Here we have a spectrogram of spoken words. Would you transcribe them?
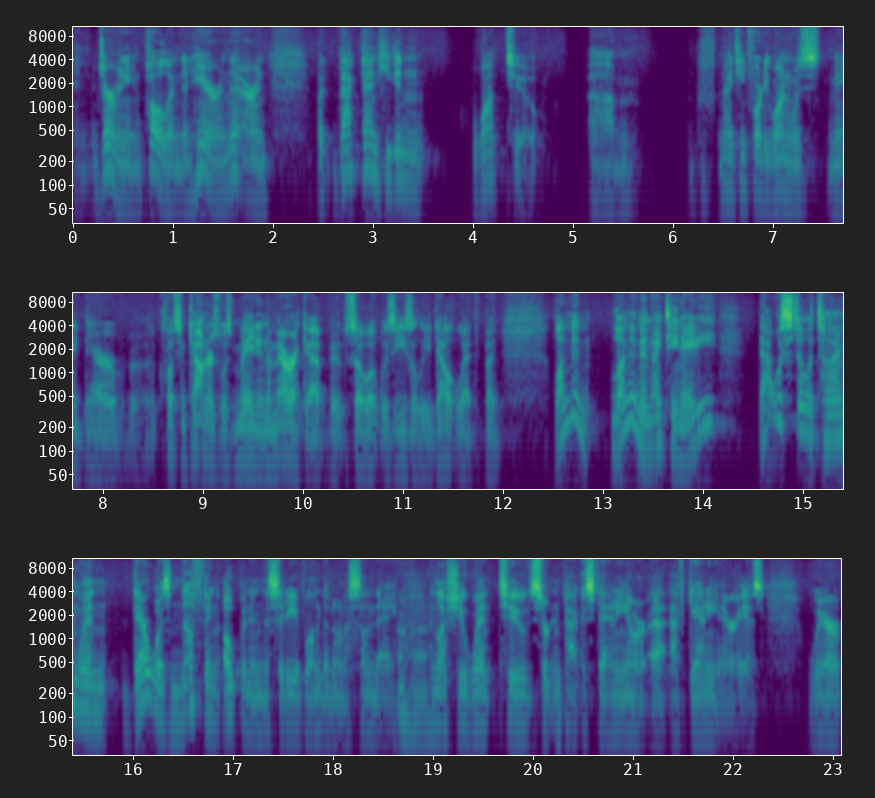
in Germany and Poland and here and there. And but back then, he didn't want to. Um, 1941 was made there. Uh, Close Encounters was made in America, so it was easily dealt with. But London, London in 1980, that was still a time when there was nothing open in the city of London on a Sunday, unless you went to certain Pakistani or uh, Afghani areas where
